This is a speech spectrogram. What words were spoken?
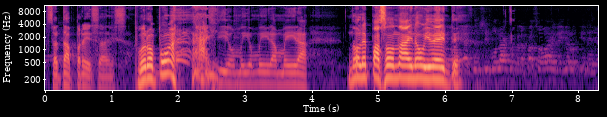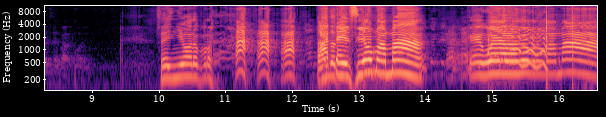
Esa está presa esa. Pero pongan... Ay, Dios mío, mira, mira. No le pasó nada y no vidente. Señores, pero... Atención, mamá. Qué bueno, mamá.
